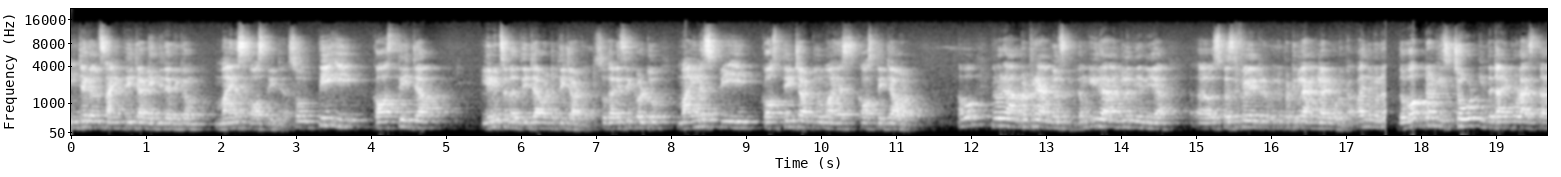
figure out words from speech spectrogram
integral sin theta d theta become minus cos theta. So PE cos theta limits under theta 1 to theta 2. So that is equal to minus PE cos theta 2 minus cos theta 1. അപ്പോൾ നമ്മളൊരു ആർബിട്രറി ആംഗിൾസ് നമുക്ക് ഈ ഒരു ആംഗിൾ എന്ത് ചെയ്യാം സ്പെസിഫൈ ആയിട്ട് ഒരു പെർട്ടിക്കുലർ ആംഗിൾ ആയിട്ട് കൊടുക്കാം അപ്പൊ അതിന് മുന്നേ the work done is stored in the dipole as the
